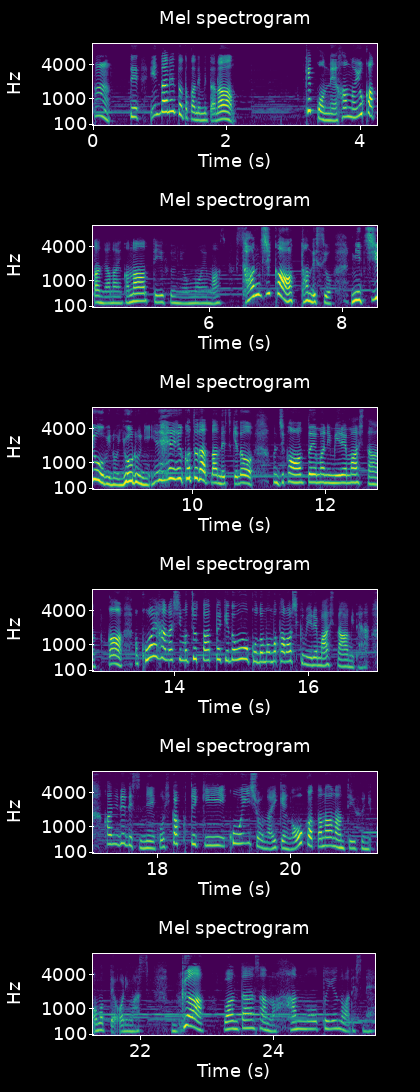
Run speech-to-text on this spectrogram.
うん。で、インターネットとかで見たら、結構ね、反応良かったんじゃないかなっていうふうに思います。3時間あったんですよ。日曜日の夜に。えいうことだったんですけど、時間あっという間に見れましたとか、怖い話もちょっとあったけども、子供も楽しく見れました、みたいな感じでですね、こう比較的好印象な意見が多かったな、なんていうふうに思っております。が、ワンタンさんの反応というのはですね、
